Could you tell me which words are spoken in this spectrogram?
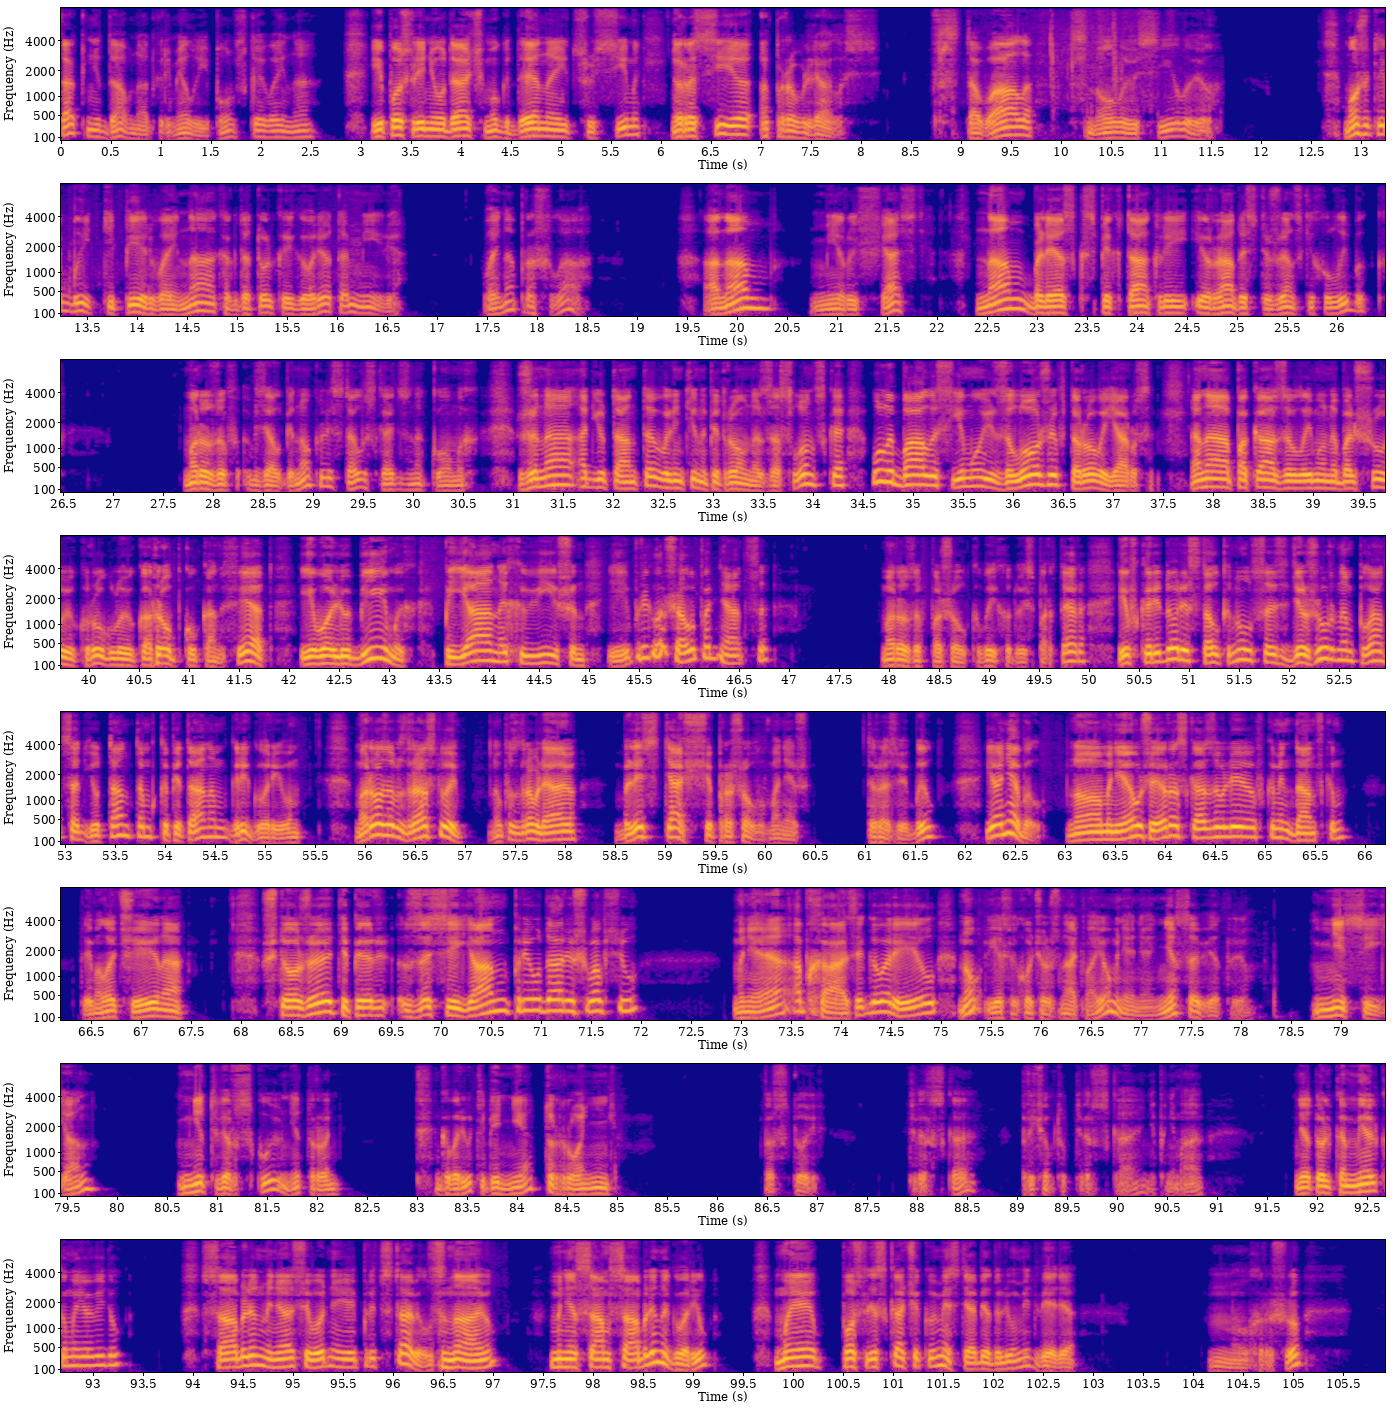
Так недавно отгремела японская война, и после неудач Мугдена и Цусимы Россия оправлялась, вставала с новой силою. Может ли быть теперь война, когда только и говорят о мире? Война прошла, а нам мир и счастье, нам блеск спектаклей и радость женских улыбок — Морозов взял бинокль и стал искать знакомых. Жена адъютанта Валентина Петровна Заслонская улыбалась ему из ложи второго яруса. Она показывала ему на большую круглую коробку конфет, его любимых пьяных вишен, и приглашала подняться. Морозов пошел к выходу из портера и в коридоре столкнулся с дежурным плац-адъютантом капитаном Григорьевым. — Морозов, здравствуй! Ну, поздравляю. Блестяще прошел в манеж. Ты разве был? Я не был, но мне уже рассказывали в комендантском. Ты молодчина. Что же, теперь за сиян приударишь вовсю? Мне Абхазия говорил, ну, если хочешь знать мое мнение, не советую. Ни сиян, ни Тверскую не тронь. Говорю тебе, не тронь. Постой. Тверская? Причем тут Тверская, не понимаю. Я только мельком ее видел. Саблин меня сегодня ей представил. Знаю. Мне сам Саблин и говорил. Мы после скачек вместе обедали у медведя. Ну, хорошо.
